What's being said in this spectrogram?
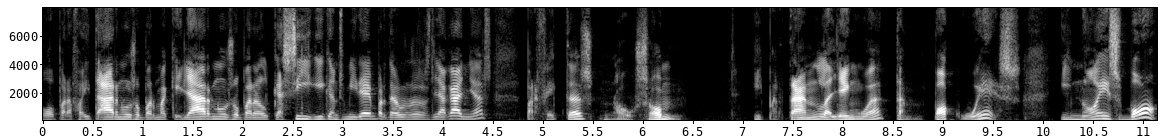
o per afaitar-nos, o per maquillar-nos, o per el que sigui que ens mirem, per treure'ns les lleganyes, perfectes no ho som. I, per tant, la llengua tampoc ho és. I no és bo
